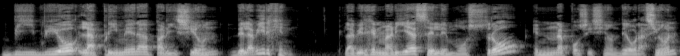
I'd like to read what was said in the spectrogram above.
vivió la primera aparición de la Virgen. La Virgen María se le mostró en una posición de oración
